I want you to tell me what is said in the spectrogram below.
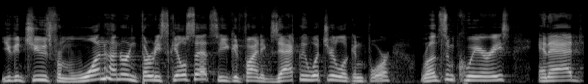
You can choose from 130 skill sets so you can find exactly what you're looking for, run some queries, and add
